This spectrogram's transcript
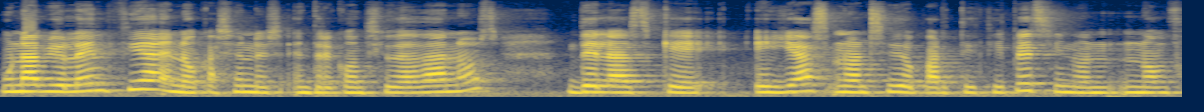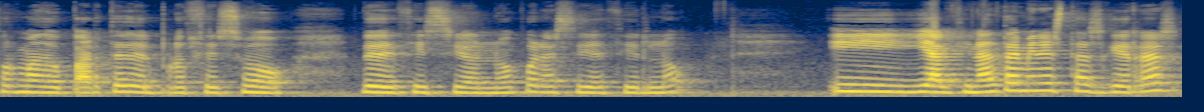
una violencia en ocasiones entre conciudadanos de las que ellas no han sido partícipes, sino no han formado parte del proceso de decisión, ¿no? por así decirlo. Y, y al final también estas guerras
